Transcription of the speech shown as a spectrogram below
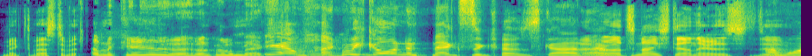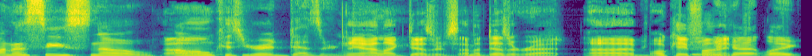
Make the best of it. I'm to Canada. Don't go to Mexico. yeah, why are we going to Mexico, Scott? I don't know. It's nice down there. This, I want to see snow. Oh, because you're a desert. Yeah, I like deserts. I'm a desert rat. Uh, okay, fine. We got like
